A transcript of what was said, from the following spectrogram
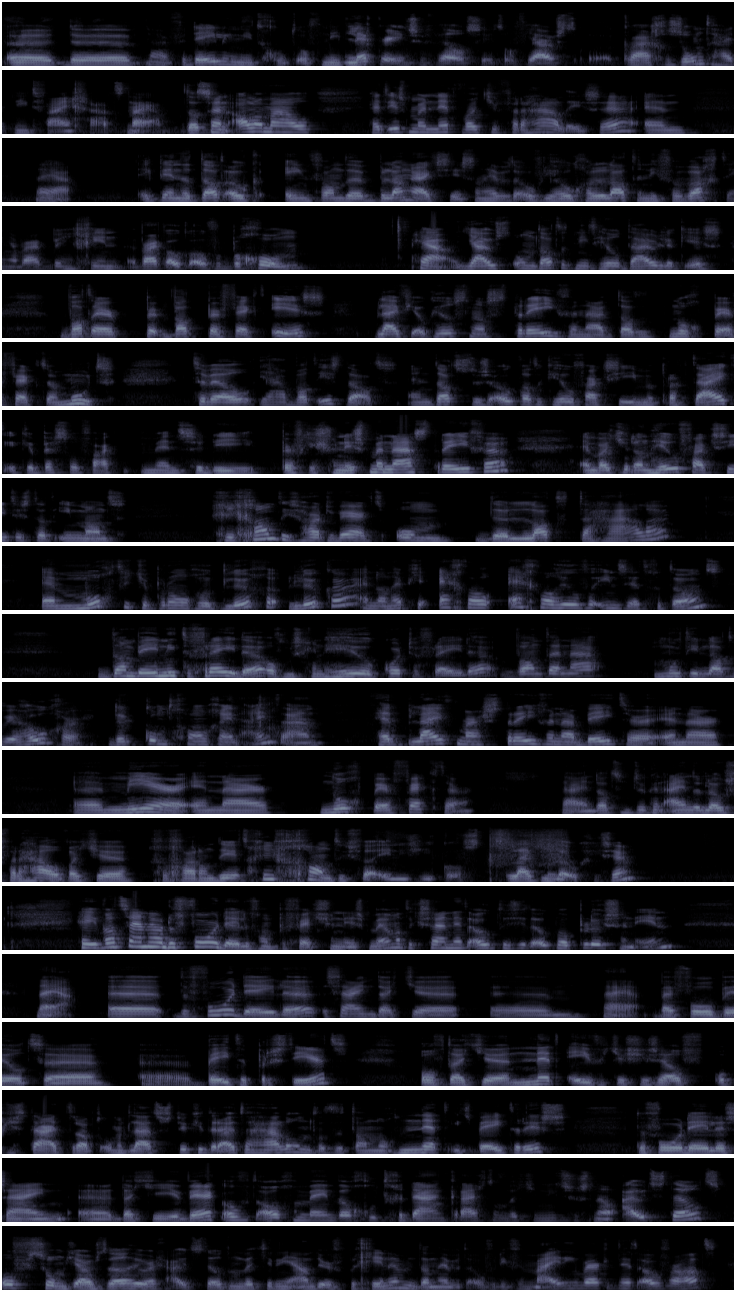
uh, de nou, verdeling niet goed of niet lekker in zijn vel zit. Of juist qua gezondheid niet fijn gaat. Nou ja, dat zijn allemaal. Het is maar net wat je verhaal is. Hè? En nou ja, ik denk dat dat ook een van de belangrijkste is. Dan hebben we het over die hoge lat en die verwachtingen waar ik, begin, waar ik ook over begon. Ja, juist omdat het niet heel duidelijk is wat, er, wat perfect is, blijf je ook heel snel streven naar dat het nog perfecter moet. Terwijl, ja, wat is dat? En dat is dus ook wat ik heel vaak zie in mijn praktijk. Ik heb best wel vaak mensen die perfectionisme nastreven. En wat je dan heel vaak ziet is dat iemand gigantisch hard werkt om de lat te halen. En mocht het je per ongeluk lukken, en dan heb je echt al, echt al heel veel inzet getoond, dan ben je niet tevreden, of misschien heel kort tevreden, want daarna moet die lat weer hoger. Er komt gewoon geen eind aan. Het blijft maar streven naar beter en naar uh, meer en naar nog perfecter. Nou, en dat is natuurlijk een eindeloos verhaal, wat je gegarandeerd gigantisch veel energie kost. Lijkt me logisch, hè? hey, wat zijn nou de voordelen van perfectionisme? Want ik zei net ook, er zitten ook wel plussen in. Nou ja, uh, de voordelen zijn dat je uh, nou ja, bijvoorbeeld uh, beter presteert. Of dat je net eventjes jezelf op je staart trapt om het laatste stukje eruit te halen, omdat het dan nog net iets beter is. De voordelen zijn uh, dat je je werk over het algemeen wel goed gedaan krijgt, omdat je niet zo snel uitstelt. Of soms juist wel heel erg uitstelt, omdat je er niet aan durft beginnen. Dan hebben we het over die vermijding waar ik het net over had.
